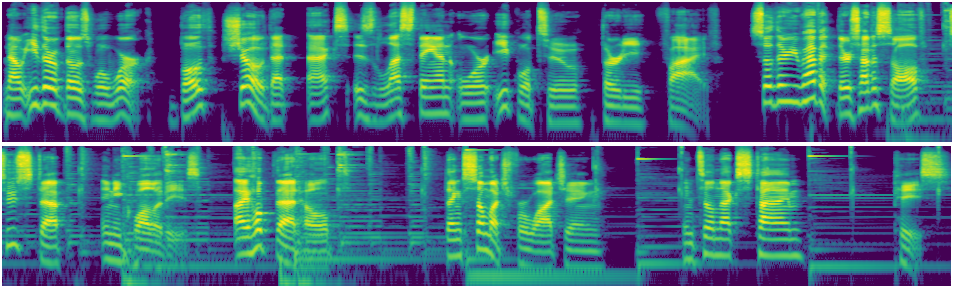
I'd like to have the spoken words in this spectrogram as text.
Now either of those will work. Both show that x is less than or equal to 35. So there you have it. There's how to solve two-step inequalities. I hope that helped. Thanks so much for watching. Until next time, peace.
